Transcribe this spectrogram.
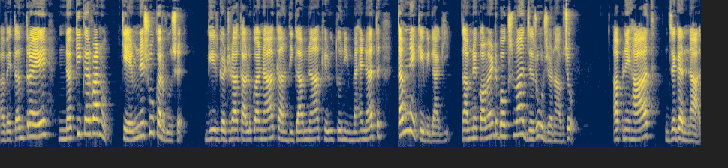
હવે તંત્રએ નક્કી કરવાનું કે એમને શું કરવું છે. ગીર ગઢડા તાલુકાના ગાંધી ગામના ખેડૂતોની મહેનત તમને કેવી લાગી? તમને કોમેન્ટ બોક્સમાં જરૂર જણાવજો. અપને હાથ જગન્નાથ.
